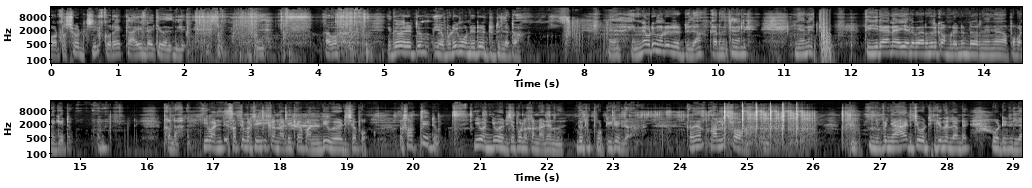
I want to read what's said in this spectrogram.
ഓട്ടോറിക്ഷ ഓടിച്ച് കുറേ കായ് ഉണ്ടാക്കിയതാണ് ഇതിൽ അപ്പോൾ ഇതുവരെയായിട്ടും എവിടെയും കൊണ്ടുപോയിട്ട് ഇട്ടിട്ടില്ല കേട്ടോ എന്നെ എവിടെയും കൊണ്ടുപോയിട്ട് ഇട്ടില്ല കാരണം വെച്ച് കഴിഞ്ഞാൽ ഞാൻ തീരാനായി അല്ല വേറെ എന്തൊരു കംപ്ലൈന്റ് ഉണ്ട് പറഞ്ഞു കഴിഞ്ഞാൽ അപ്പോൾ പണിക്ക് പറ്റും. കണ്ട ഈ വണ്ടി സത്യം പറഞ്ഞാൽ ഈ കണ്ണാടിക്ക് ആ വണ്ടി മേടിച്ചപ്പോൾ സത്യമായിട്ടും ഈ വണ്ടി മേടിച്ചപ്പോൾ ഉള്ള കണ്ണാടിയാണിത്. ഇതൊരു പൊട്ടിയിട്ടില്ല. കാരണം നല്ല സ്ട്രോങ്ങാണ് ഇനിയിപ്പോൾ ഞാൻ അടിച്ച് ഓട്ടിക്കുന്നല്ലാണ്ട് ഓട്ടിയിട്ടില്ല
